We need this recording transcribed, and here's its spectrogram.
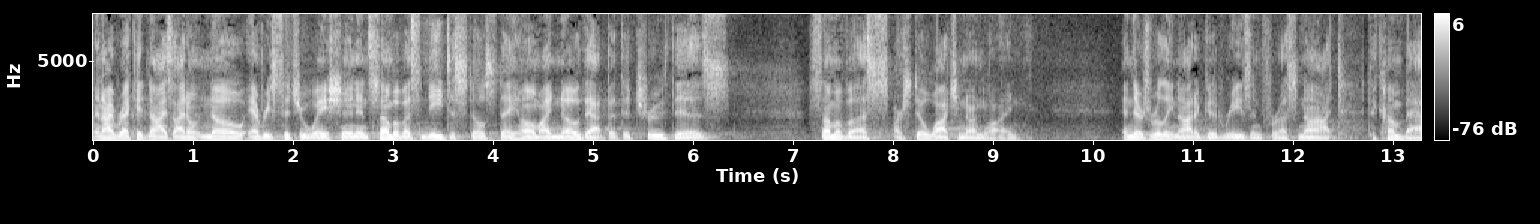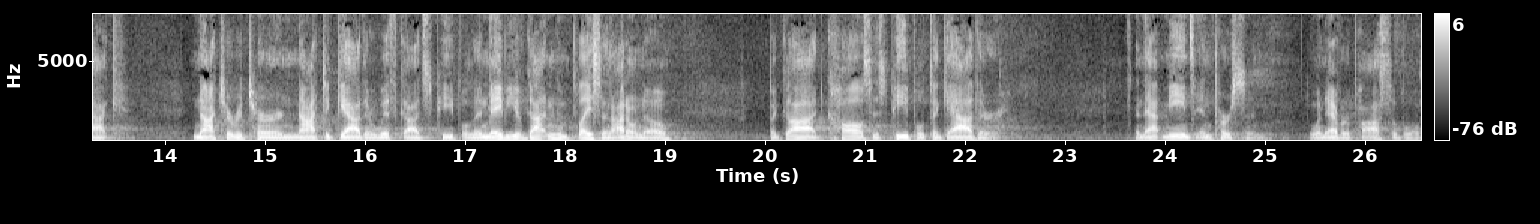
And I recognize I don't know every situation, and some of us need to still stay home. I know that, but the truth is, some of us are still watching online, and there's really not a good reason for us not to come back not to return, not to gather with God's people. And maybe you've gotten complacent, I don't know. But God calls his people to gather. And that means in person, whenever possible.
